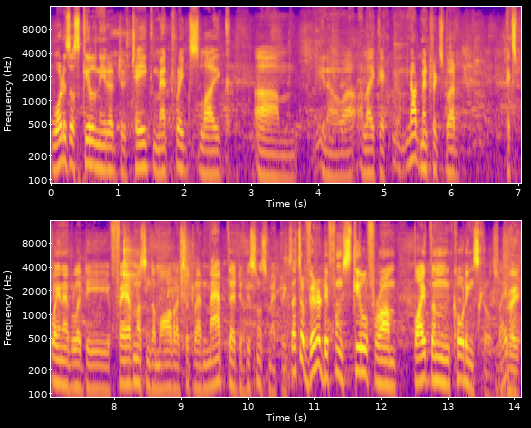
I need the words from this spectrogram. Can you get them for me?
What is the skill needed to take metrics like, um, you know, uh, like uh, not metrics, but explainability, fairness in the model, etc., and map that to business metrics. That's a very different skill from Python coding skills, right? Right.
